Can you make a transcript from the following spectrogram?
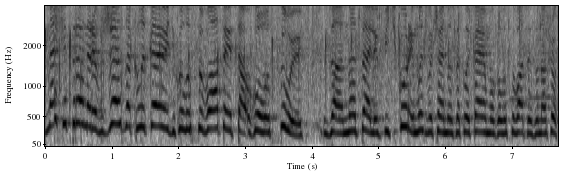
Наші тренери вже закликають голосувати та голосують за Наталю Пічкур. І ми, звичайно, закликаємо голосувати за нашу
